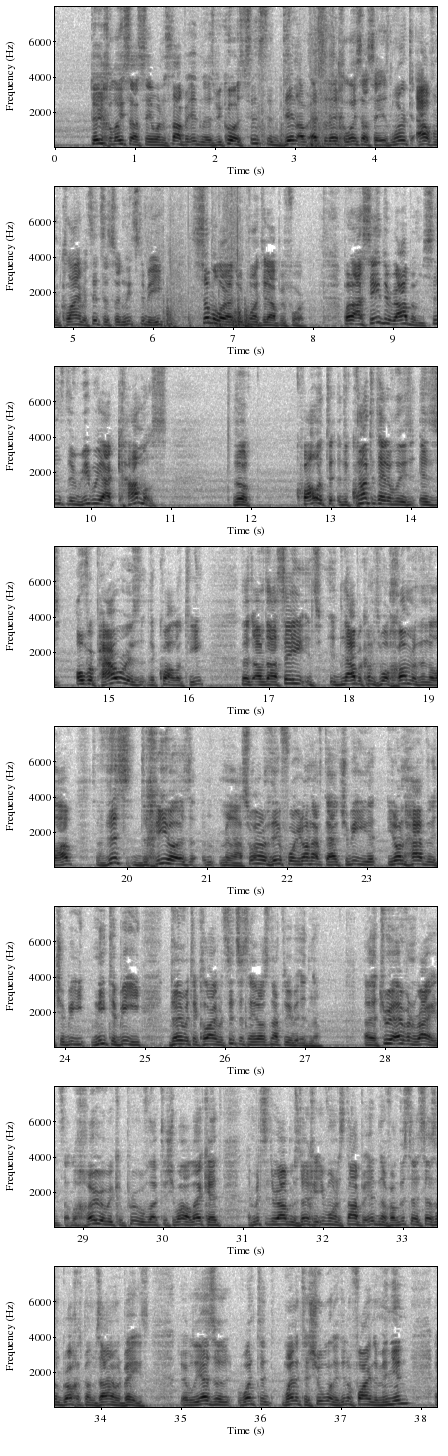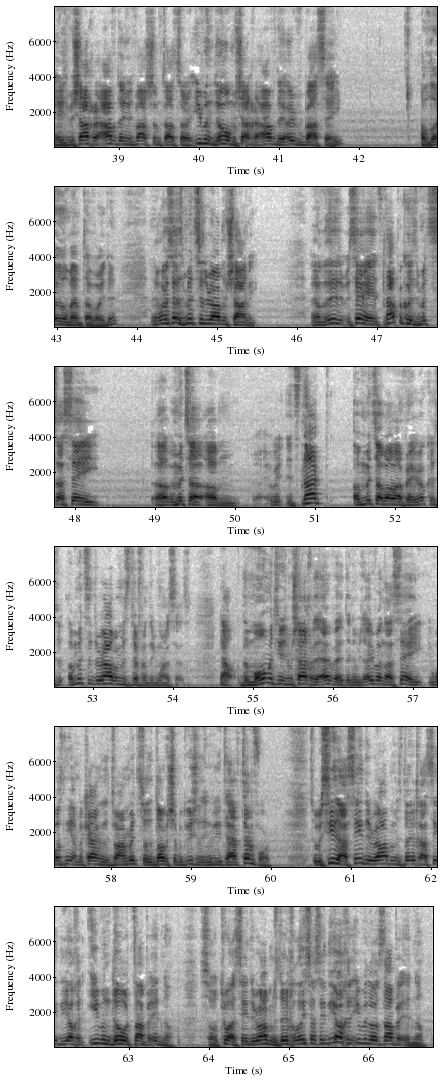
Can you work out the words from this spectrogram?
say when it's not beidna is because since the din of Esadei say is learnt out from climate, so it needs to be similar as we pointed out before. But I say the Rabbim, since the Ribuya Kamos, the quality, the quantitatively is, is overpowers the quality, that of the asay it now becomes more chomer than the lav. So this dechia is minaswara. Therefore, you don't have to. It should be you don't have that. It should be need to be doing with the but since it doesn't have to be beidna. Uh, the true Evan writes that l'chayra we can prove like the Shabbat Leked and mitzvah rabbim is even when it's not beidna. From this that it says in brachas b'm zayin and beis. Rabbi Eliezer went to, went into shul and he didn't find the minion and he's mishachar avda and he's vashlam tatzara. Even though mishachar avda over basei of the mem tavoide, and when it says mitzvah rabbim shani. And we say it's not because mitzvah say uh, mitzvah um, it's not a mitzvah of avera because a mitzvah derabim is different. The Gemara says. Now, the moment he was mishach the eved and he was on the asay, he wasn't yet carrying the dvar mitzvah, the shabbat that he needed to have ten for. So we see that asay the derabim is doich asay the yachid even though it's not beidna. So to asay the derabim is doich leis asay the yachid even though it's not beidna.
